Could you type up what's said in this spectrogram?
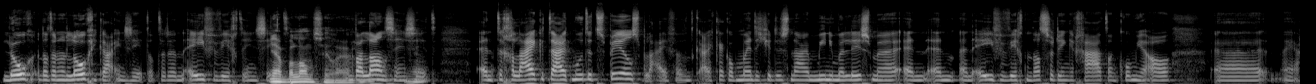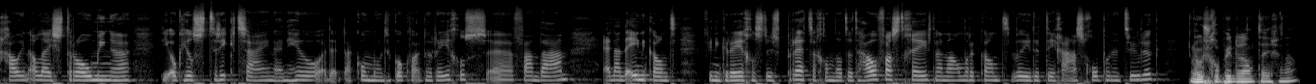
log, dat er een logica in zit. Dat er een evenwicht in zit. Ja, balans heel erg. een balans in Ja. zit. En tegelijkertijd moet het speels blijven. Want kijk, kijk, op het moment dat je dus naar minimalisme en, en, en evenwicht en dat soort dingen gaat, dan kom je al eh, nou ja, gauw in allerlei stromingen die ook heel strikt zijn. En heel, da- daar komen natuurlijk ook vaak de regels eh, vandaan. En aan de ene kant vind ik regels dus prettig omdat het houvast geeft. En aan de andere kant wil je er tegenaan schoppen natuurlijk. Hoe schop je er dan tegenaan?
